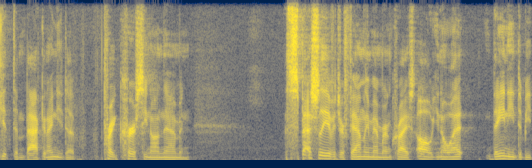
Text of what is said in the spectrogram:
get them back and I need to pray cursing on them and especially if it's your family member in Christ. Oh, you know what? They need to be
